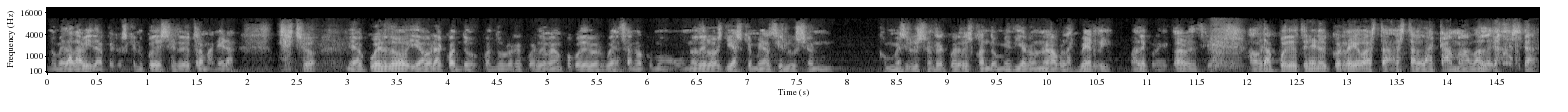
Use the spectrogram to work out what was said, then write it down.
No me da la vida, pero es que no puede ser de otra manera. De hecho, me acuerdo, y ahora cuando, cuando lo recuerdo me da un poco de vergüenza, ¿no? Como uno de los días que me hace ilusión con más ilusión recuerdo es cuando me dieron una BlackBerry, ¿vale? Porque claro, decía, ahora puedo tener el correo hasta, hasta en la cama, ¿vale? O sea,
